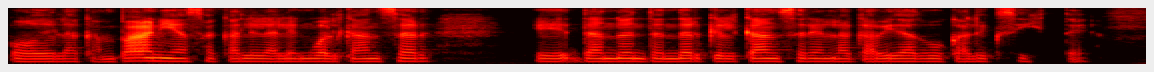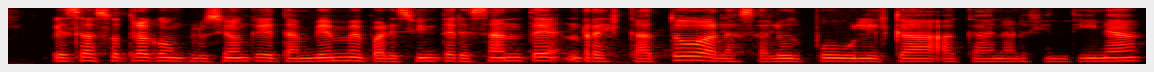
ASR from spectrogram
o de la campaña, sacarle la lengua al cáncer, eh, dando a entender que el cáncer en la cavidad bucal existe. Esa es otra conclusión que también me pareció interesante, rescató a la salud pública acá en Argentina.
